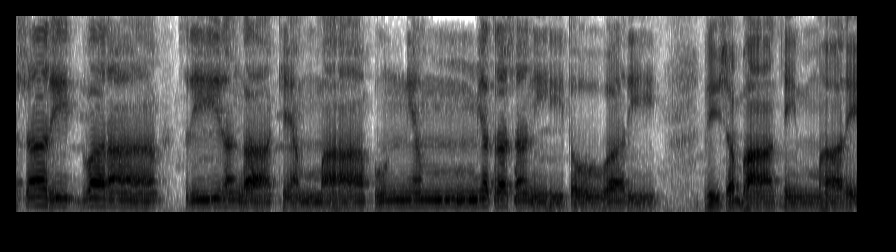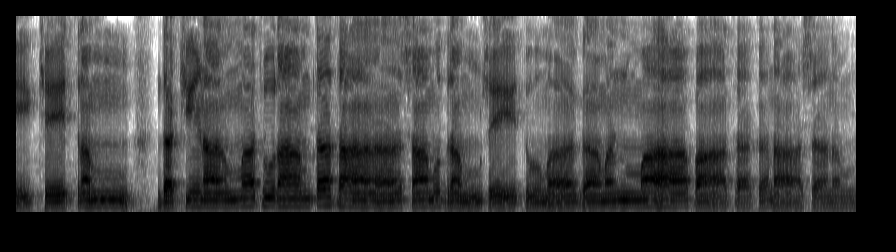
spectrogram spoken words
शरिद्वरा श्रीरङ्गाख्यं महापुण्यं, यत्र सन्निहितो हरि ऋषभाद्रिं हरे क्षेत्रं, दक्षिणां मथुरां तथा समुद्रं सेतुमगमन्महापातकनाशनम्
